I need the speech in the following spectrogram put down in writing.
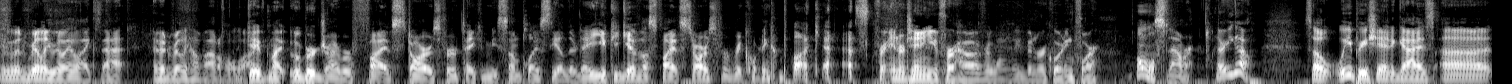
We would really, really like that. It would really help out a whole lot. gave my Uber driver five stars for taking me someplace the other day. You could give us five stars for recording a podcast. for entertaining you for however long we've been recording for. Almost an hour. There you go. So we appreciate it, guys. Uh,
